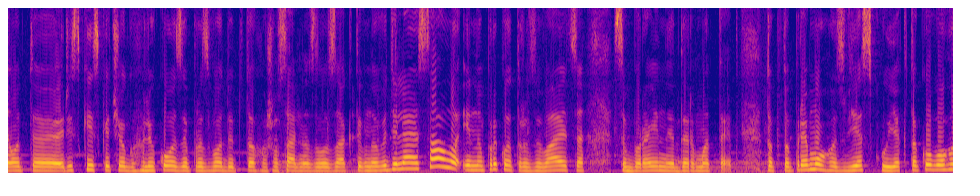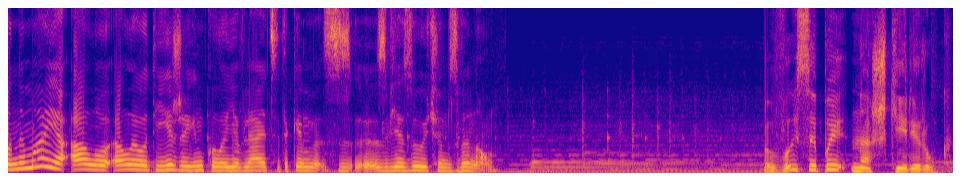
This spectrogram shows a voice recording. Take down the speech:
От е, різкий скачок глюкози призводить до того, що сальна залоза активно виділяє сало, і, наприклад, розвивається себорейний дерматит. Тобто прямого зв'язку як такового немає, але, але от їжа інколи є таким зв'язуючим звеном. Висипи на шкірі рук.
